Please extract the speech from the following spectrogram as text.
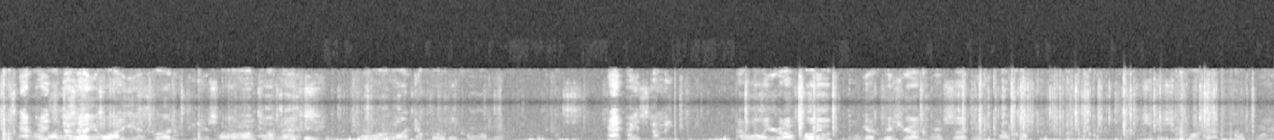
That I'm fish about to tell stomach, you what he is, bud. You Just hold on to I think he's more like a 30 pounder. can I pet his stomach? I will. You're gonna hold him, and we'll get a picture of him here in a second. Oh, cool. Just record that for for me,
